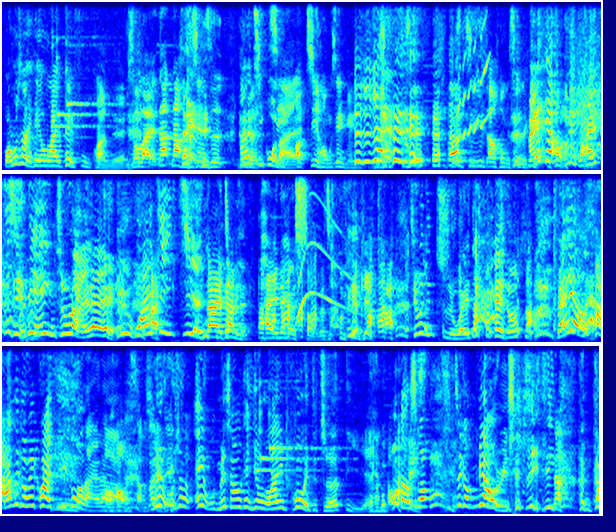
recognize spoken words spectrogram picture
网络上也可以用 Line Pay 付款的。你说来，那那红线是他会寄过来哦，寄红线给你。对对对对，然后寄一张红线的。没有，我还自己列印出来嘞，我还自己剪。大概叫你拍那个。手的照片给他，请问你指围大概多少？没有啦，那个会快递过来了。哦，所以我说，哎、欸，我没想到可以用 Line Point 折抵耶。我想说，这个庙宇其实已经很高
